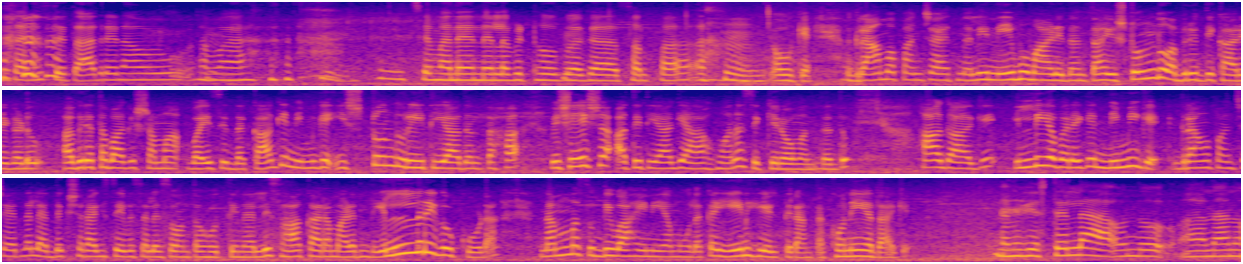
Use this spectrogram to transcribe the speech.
ಅಂತ ಅನಿಸ್ತಿತ್ತು. ಆದರೆ ನಾವು ನಮ್ಮ ಈಚೆ ಮನೆಯನ್ನೆಲ್ಲ ಬಿಟ್ಟು ಹೋಗುವಾಗ ಸ್ವಲ್ಪ ಓಕೆ ಗ್ರಾಮ ಪಂಚಾಯತ್ನಲ್ಲಿ ನೀವು ಮಾಡಿದಂತಹ ಇಷ್ಟೊಂದು ಅಭಿವೃದ್ಧಿ ಕಾರ್ಯಗಳು ಅವಿರತವಾಗಿ ಶ್ರಮ ವಹಿಸಿದ್ದಕ್ಕಾಗಿ ನಿಮಗೆ ಇಷ್ಟೊಂದು ರೀತಿಯಾದಂತಹ ವಿಶೇಷ ಅತಿಥಿಯಾಗಿ ಆಹ್ವಾನ ಸಿಕ್ಕಿರುವಂಥದ್ದು. ಹಾಗಾಗಿ ಇಲ್ಲಿಯವರೆಗೆ ನಿಮಗೆ ಗ್ರಾಮ ಪಂಚಾಯತ್ನಲ್ಲಿ ಅಧ್ಯಕ್ಷರಾಗಿ ಸೇವೆ ಸಲ್ಲಿಸುವಂಥ ಹೊತ್ತಿನಲ್ಲಿ ಸಹಕಾರ ಮಾಡಿದಂಥ ಎಲ್ಲರಿಗೂ ಕೂಡ ನಮ್ಮ ಸುದ್ದಿವಾಹಿನಿಯ ಮೂಲಕ ಏನು ಹೇಳ್ತೀರಾ ಅಂತ ಕೊನೆಯದಾಗಿ. ನನಗೆ ಎಷ್ಟೆಲ್ಲ ಒಂದು ನಾನು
